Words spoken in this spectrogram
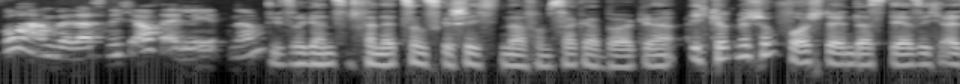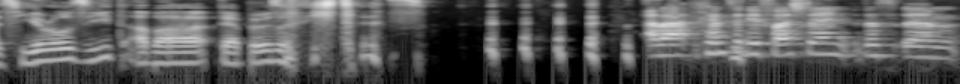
Wo haben wir das nicht auch erlebt, ne? Diese ganzen Vernetzungsgeschichten da vom Zuckerberg, ja. Ich könnte mir schon vorstellen, dass der sich als Hero sieht, aber der Bösewicht ist. Aber kannst du dir vorstellen, dass ähm,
